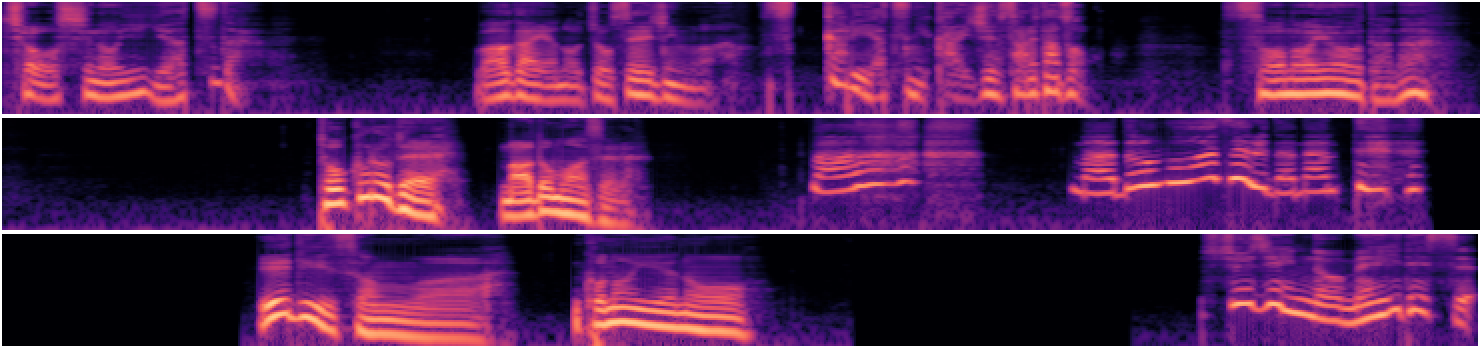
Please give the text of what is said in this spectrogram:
調子のいいやつだ我が家の女性陣はすっかり奴に怪獣されたぞ。そのようだな。ところでマドモアゼル。まあマドモアゼルだなんて。エディさんはこの家の。主人の姪です。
